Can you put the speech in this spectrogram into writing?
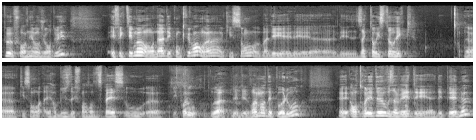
peut fournir aujourd'hui. Effectivement, on a des concurrents hein, qui sont bah, les, acteurs historiques, qui sont Airbus Défense Space ou... des poids lourds. Voilà, vraiment des poids lourds. entre les deux, vous avez des, PME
